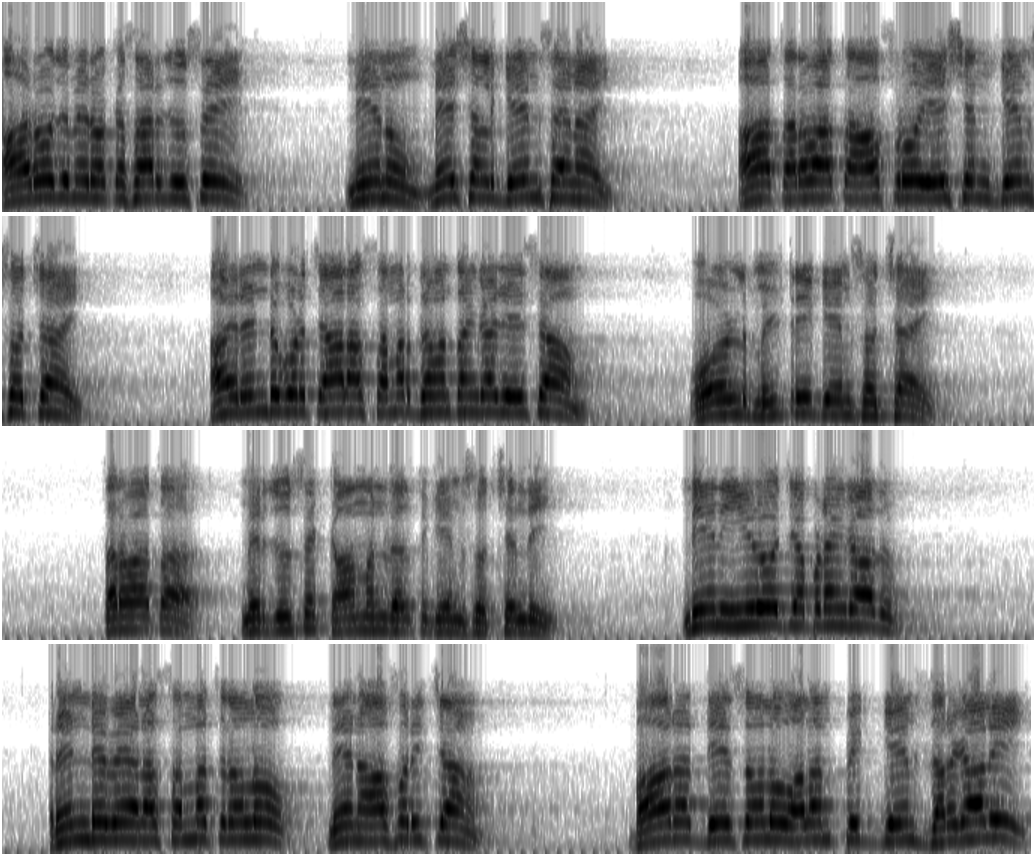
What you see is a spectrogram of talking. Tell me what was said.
ఆ రోజు మీరు ఒక్కసారి చూస్తే నేను నేషనల్ గేమ్స్ అయినాయి. ఆ తర్వాత ఆఫ్రో ఏషియన్ గేమ్స్ వచ్చాయి. ఆ రెండు కూడా చాలా సమర్థవంతంగా చేశాం. వరల్డ్ మిలిటరీ గేమ్స్ వచ్చాయి. తర్వాత మీరు చూసే కామన్వెల్త్ గేమ్స్ వచ్చింది. నేను ఈరోజు చెప్పడం కాదు. రెండు వేల సంవత్సరంలో నేను ఆఫర్ ఇచ్చాను. భారతదేశంలో ఒలింపిక్ గేమ్స్ జరగాలి.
